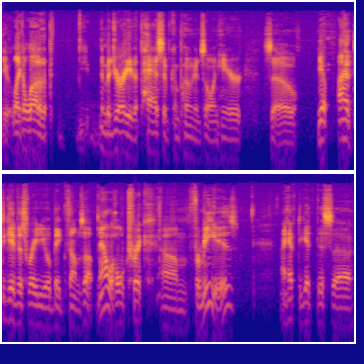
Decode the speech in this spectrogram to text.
You know, like a lot of the, the majority of the passive components on here. So, yep, I have to give this radio a big thumbs up. Now the whole trick um, for me is I have to get this uh,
